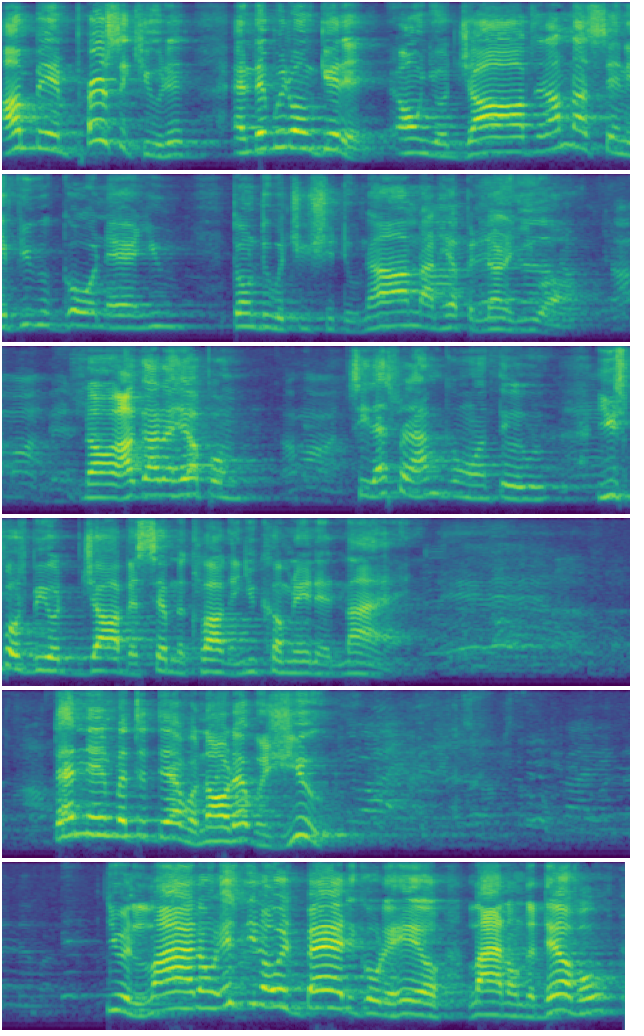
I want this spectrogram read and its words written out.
I'm being persecuted, and then we don't get it on your jobs. And I'm not saying if you go in there and you don't do what you should do. No, I'm not helping none of you all. Come on, Bishop, No, I gotta help them. come on. See, that's what I'm going through. You supposed to be at job at seven o'clock and you coming in at nine. That name but the devil. No, that was you. You had lied on. It's, you know, it's bad to go to hell lying on the devil.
